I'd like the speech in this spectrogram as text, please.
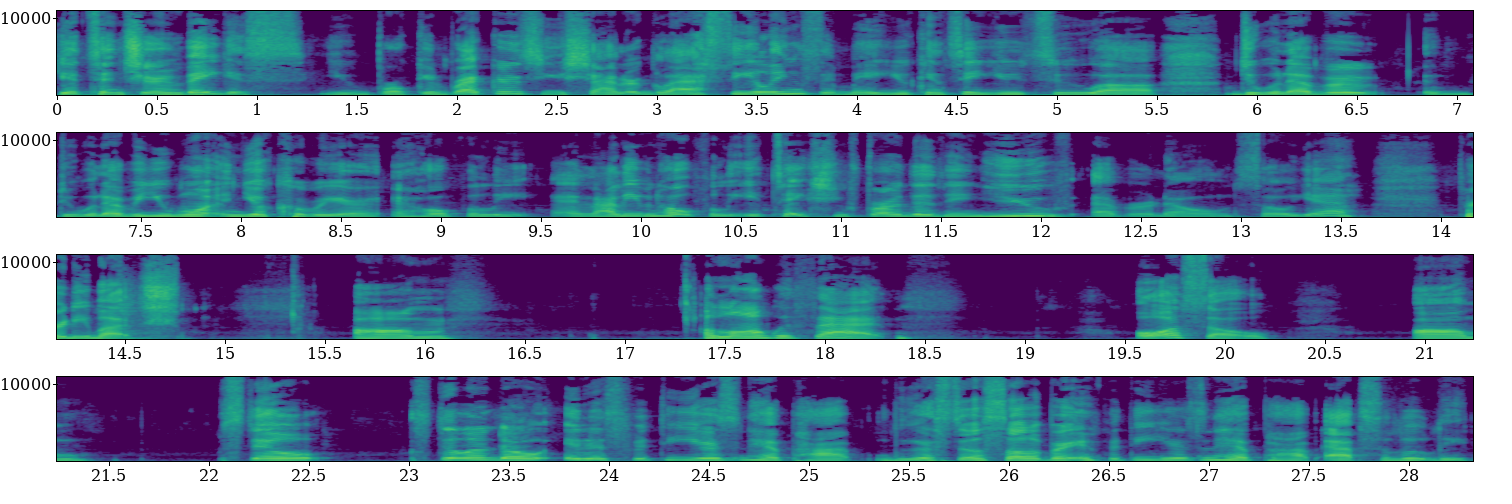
your tenure in Vegas. You broken records, you shattered glass ceilings, and may you continue to uh, do whatever do whatever you want in your career and hopefully and not even hopefully it takes you further than you've ever known so yeah pretty much um, along with that, also, um, still, still in though it is 50 years in hip hop, we are still celebrating 50 years in hip hop, absolutely.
